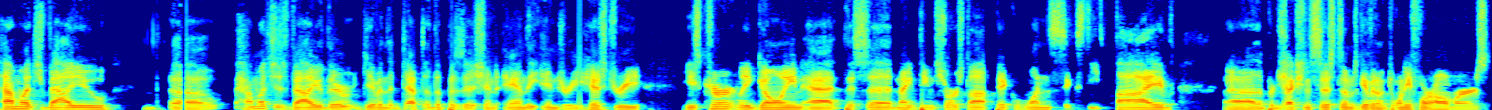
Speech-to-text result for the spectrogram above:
How much value? Uh, how much is value there given the depth of the position and the injury history? He's currently going at this uh, 19th shortstop pick 165. Uh, the projection system's giving him 24 homers,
